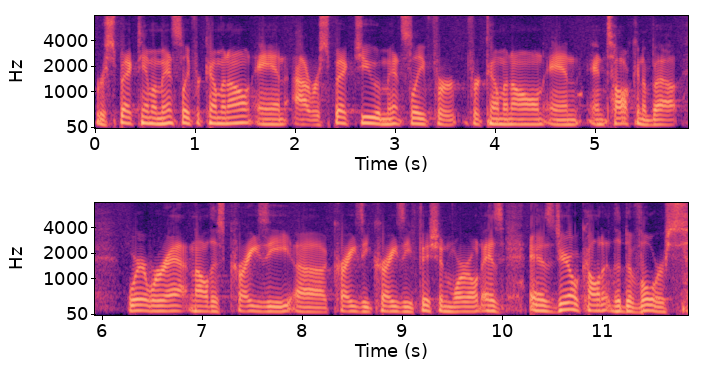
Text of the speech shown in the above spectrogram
Respect him immensely for coming on, and I respect you immensely for, for coming on and, and talking about where we're at and all this crazy, uh, crazy, crazy fishing world, as as Gerald called it, the divorce.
